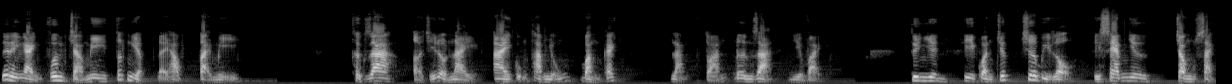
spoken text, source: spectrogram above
Đây là hình ảnh Vương Trà My tốt nghiệp đại học tại Mỹ. Thực ra ở chế độ này ai cũng tham nhũng bằng cách làm toán đơn giản như vậy. Tuy nhiên khi quan chức chưa bị lộ thì xem như trong sạch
